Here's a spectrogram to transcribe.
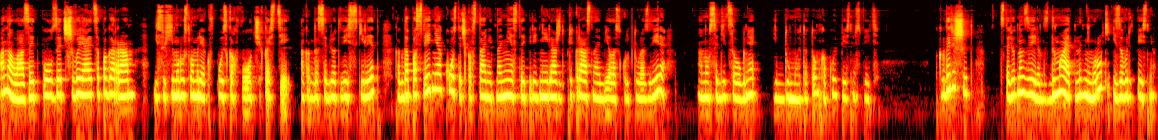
Она лазает, ползает, швыряется по горам, и сухим руслом рек в поисках волчьих костей. А когда соберет весь скелет, когда последняя косточка встанет на место и перед ней ляжет прекрасная белая скульптура зверя, оно садится у огня и думает о том, какую песню спеть. А когда решит, встает над зверем, вздымает над ним руки и заводит песню.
